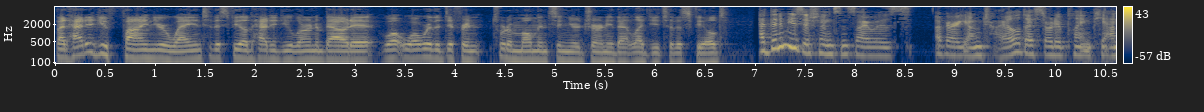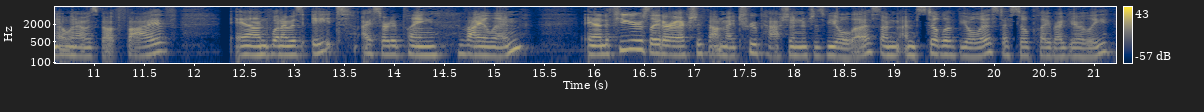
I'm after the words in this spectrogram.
But how did you find your way into this field? How did you learn about it? What what were the different sort of moments in your journey that led you to this field? I've been a musician since I was a very young child. I started playing piano when I was about five. And when I was eight, I started playing violin. And a few years later, I actually found my true passion, which is viola. So I'm, I'm still a violist, I still play regularly.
